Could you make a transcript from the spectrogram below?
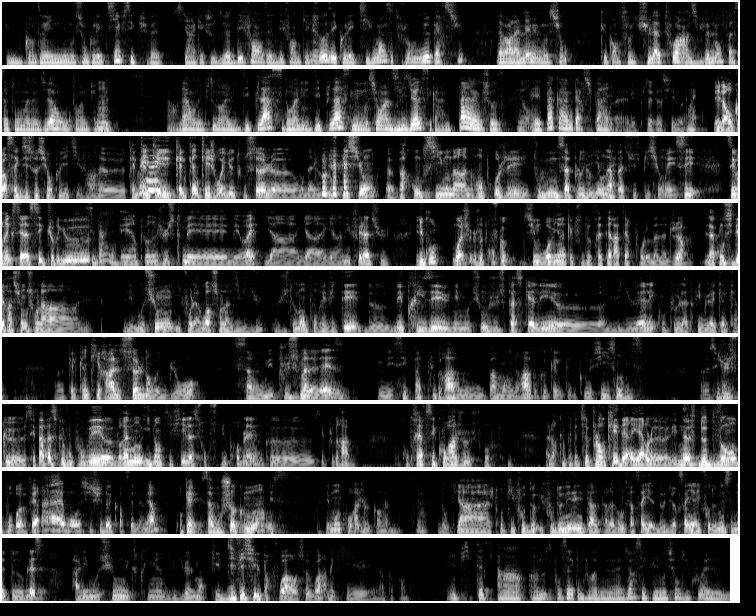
Et donc, quand tu as une émotion collective, c'est que tu vas, il y a quelque chose de la défense, d'être défendre quelque Mm. chose, et collectivement, c'est toujours mieux perçu d'avoir la même émotion que quand tu, tu l'as toi individuellement face à ton manager ou ton N plus Mm. 2. Alors là, on est plutôt dans la lutte des places. Dans la lutte Mm. des places, l'émotion individuelle, c'est quand même pas la même chose. Non. Elle est pas quand même perçue pareil. Ouais, elle est plus agressive. ouais. Ouais. Et là encore, ça existe aussi en positif. hein. Euh, quelqu'un, qui est, quelqu'un qui est joyeux tout seul, euh, on a une suspicion. Euh, par contre, si on a un grand projet et tout le monde s'applaudit, on n'a pas de suspicion. Et c'est, c'est vrai que c'est assez curieux et un peu injuste, mais, mais ouais, il y a, il y, a, il y a un effet là-dessus. Et du coup, moi, je, je trouve que si on revient à quelque chose de très terre à terre pour le manager, la considération sur la, l'émotion, il faut l'avoir sur l'individu, justement pour éviter de mépriser une émotion juste parce qu'elle est euh, individuelle et qu'on peut l'attribuer à quelqu'un. Euh, quelqu'un qui râle seul dans votre bureau, ça vous met plus mal à l'aise, mais c'est pas plus grave ou pas moins grave que, que s'ils sont 10. Euh, c'est juste que c'est pas parce que vous pouvez vraiment identifier la source du problème que c'est plus grave. Au contraire, c'est courageux, je trouve. Alors que peut-être se planquer derrière le- les neuf de devant pour euh, faire Ah, moi aussi je suis d'accord, c'est de la merde. Ok, ça vous choque moins, mais c'est moins courageux quand même. Donc il y a, je trouve qu'il faut, do- il faut donner, t'as as raison de faire ça, il y a de dire ça, il, y a- il faut donner cette lettre de noblesse à l'émotion exprimée individuellement, qui est difficile parfois à recevoir, mais qui est importante. Et puis peut-être un, un autre conseil qu'on pourrait donner au manager, c'est que l'émotion, du coup, elle,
